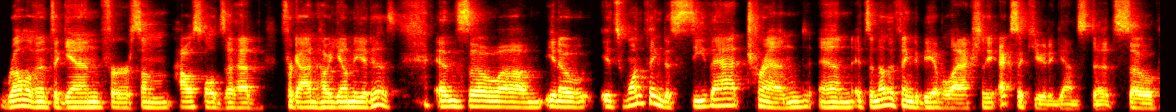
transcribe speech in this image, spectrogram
relevant again for some households that had forgotten how yummy it is. And so, um, you know, it's one thing to see that trend, and it's another thing to be able to actually execute against it. So,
